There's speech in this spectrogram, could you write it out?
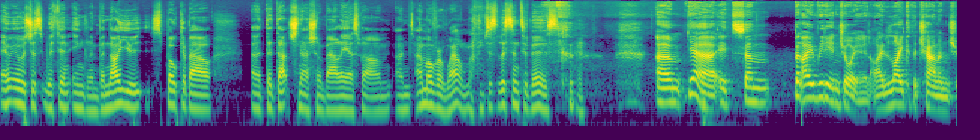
and it was just within England. But now you spoke about uh, the Dutch National Ballet as well. I'm I'm, I'm overwhelmed. just listen to this. um, yeah, it's um, but I really enjoy it. I like the challenge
